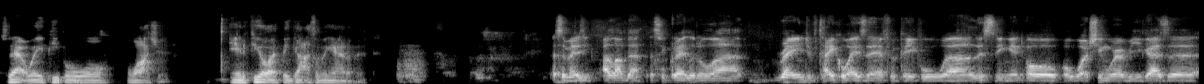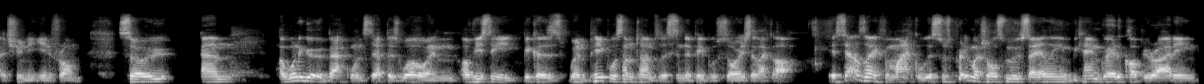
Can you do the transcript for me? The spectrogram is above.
so that way people will watch it and feel like they got something out of it. That's amazing. I love that. That's a great little uh, range of takeaways there for people uh, listening in or, or, watching wherever you guys are, are tuning in from. So, um, I want to go back one step as well. And obviously, because when people sometimes listen to people's stories, they're like, oh, it sounds like for Michael, this was pretty much all smooth sailing, became great at copywriting,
